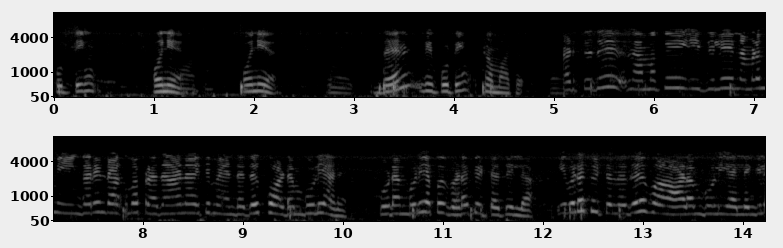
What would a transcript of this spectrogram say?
putting onion. Onion. Then we putting tomato. അടുത്തത് നമുക്ക് ഇതിൽ നമ്മുടെ മീൻകറി ഉണ്ടാക്കുമ്പോൾ പ്രധാനമായിട്ട് വേണ്ടത് കൊടംപുളിയാണ്. കുടംപുളി അപ്പൊ ഇവിടെ കിട്ടത്തില്ല. ഇവിടെ കിട്ടുന്നത് വാളംപുളി അല്ലെങ്കിൽ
